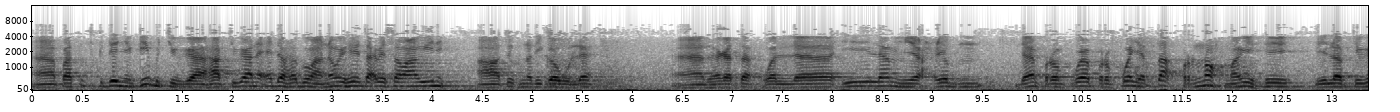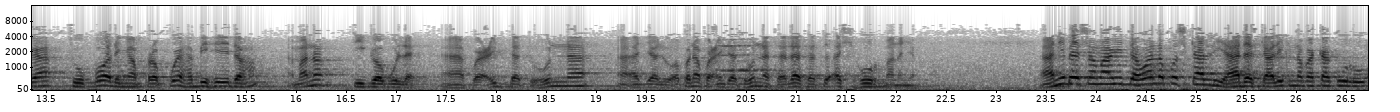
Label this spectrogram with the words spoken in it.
ha, lepas tu kedainya pergi bercerah. Hak cerah nak edah lagu mana? He tak biasa mari ni. Ha, tu kena tiga bulan. Ha, dia kata wallai lam yahid. Dan perempuan-perempuan yang tak pernah mari he bila bercerah supaya dengan perempuan habis he dah. Ha, mana? Tiga bulan. Ha, fa'iddatuhunna ha, ajalu. Apa nama fa'iddatuhunna thalathatu ashhur maknanya Ha ni biasa mari dah walaupun sekali. Ha, ada sekali kena pakai kuru.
